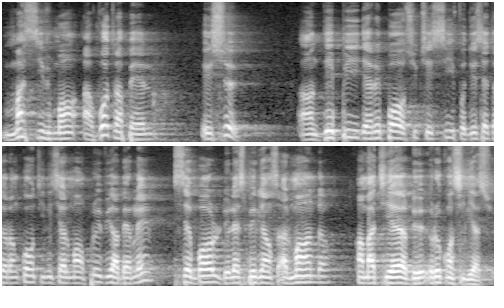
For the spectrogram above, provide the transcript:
massivement à votre appel et ce, en dépit des reports successifs de cette rencontre initialement prévue à Berlin, symbole de l'expérience allemande en matière de réconciliation.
